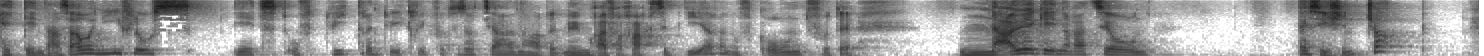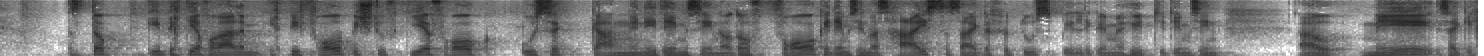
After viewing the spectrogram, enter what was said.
Hat denn das auch einen Einfluss jetzt auf die Weiterentwicklung von der sozialen Arbeit? Müssen wir einfach akzeptieren, aufgrund von der neuen Generation, es ist ein Job. Also da gebe ich dir vor allem, ich bin froh, bist du auf diese Frage rausgegangen in dem Sinn, oder auf die Frage in dem Sinn, was heißt das eigentlich für die Ausbildung, wenn wir heute in dem Sinn auch mehr, sage ich,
